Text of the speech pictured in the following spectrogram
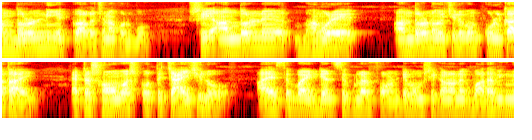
আন্দোলন নিয়ে একটু আলোচনা করব সেই আন্দোলনে ভাঙড়ে আন্দোলন হয়েছিল এবং কলকাতায় একটা সমাবেশ করতে চাইছিল আইএসএফ বা ইন্ডিয়ান সেকুলার ফ্রন্ট এবং সেখানে অনেক বাধা বিঘ্ন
